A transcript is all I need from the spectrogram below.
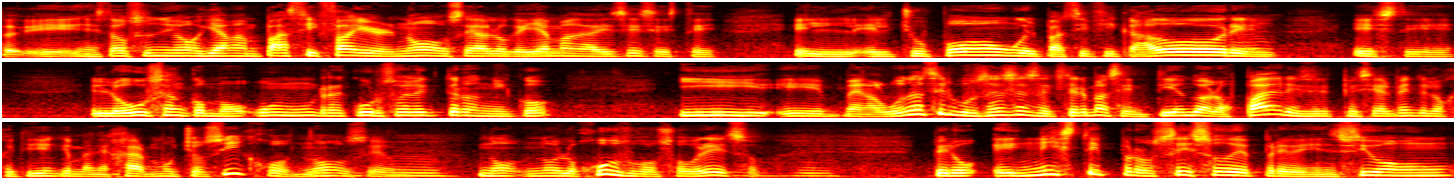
eh, en Estados Unidos llaman pacifier, ¿no? O sea, lo que llaman a veces este, el, el chupón, el pacificador, el, este, lo usan como un recurso electrónico y eh, en algunas circunstancias extremas entiendo a los padres, especialmente los que tienen que manejar muchos hijos, ¿no? O sea, no, no lo juzgo sobre eso. Pero en este proceso de prevención,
